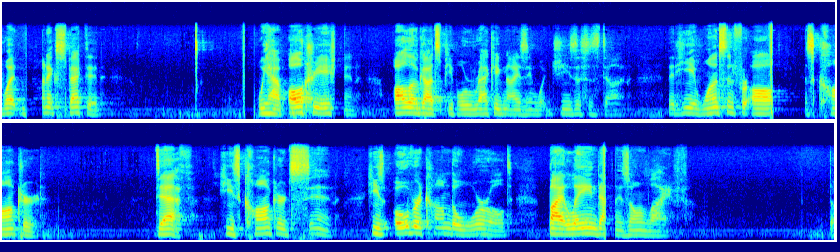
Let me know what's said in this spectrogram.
what John expected, we have all creation, all of God's people recognizing what Jesus has done, that he once and for all has conquered death, he's conquered sin, he's overcome the world by laying down his own life. The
